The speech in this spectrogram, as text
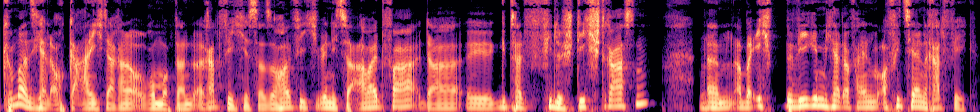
kümmern sich halt auch gar nicht darum, ob da ein Radweg ist. Also häufig, wenn ich zur Arbeit fahre, da äh, gibt's halt viele Stichstraßen. Ähm, aber ich bewege mich halt auf einem offiziellen Radweg.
